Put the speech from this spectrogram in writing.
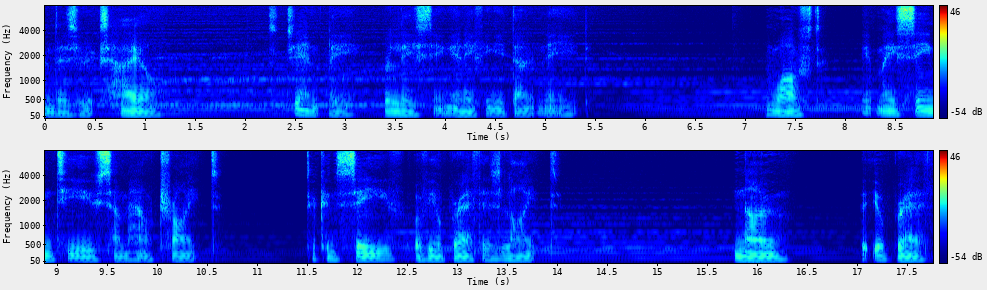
And as you exhale, just gently releasing anything you don't need. And whilst it may seem to you somehow trite to conceive of your breath as light, know that your breath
